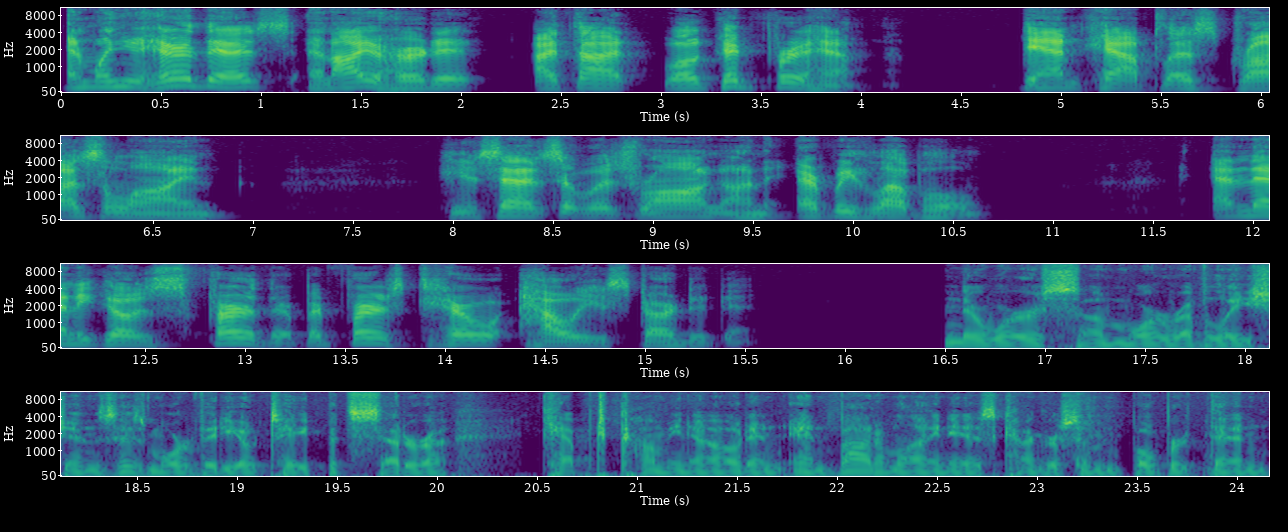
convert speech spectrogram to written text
And when you hear this, and I heard it, I thought, well, good for him. Dan Caplis draws a line. He says it was wrong on every level. And then he goes further. But first, hear how he started it. There were some more revelations as more videotape, etc., kept coming out. And, and bottom line is, Congresswoman Boebert then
